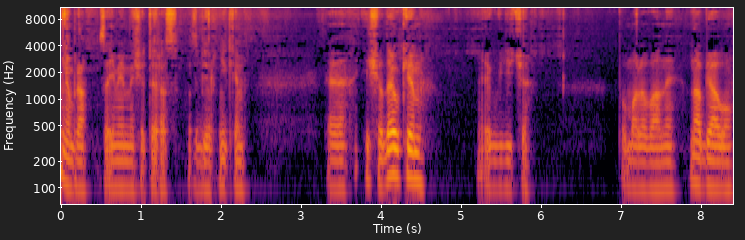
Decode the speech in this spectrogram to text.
Dobra, zajmiemy się teraz zbiornikiem e, i siodełkiem. Jak widzicie, pomalowany na biało.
